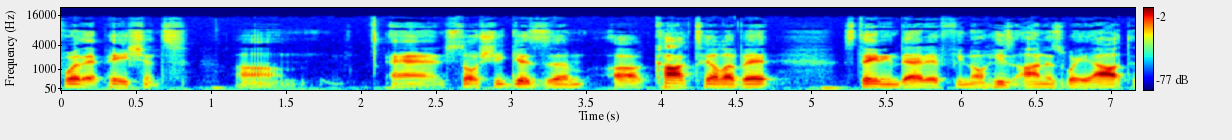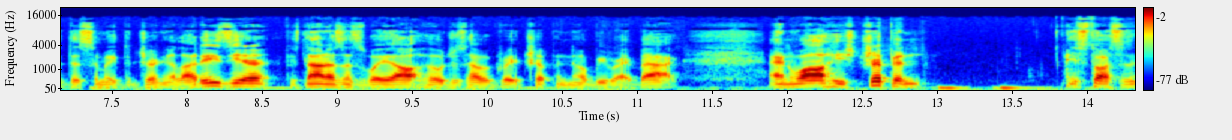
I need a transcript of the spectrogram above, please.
for their patients, um, and so she gives them a cocktail of it, stating that if you know he's on his way out, that this will make the journey a lot easier. If he's not on his way out, he'll just have a great trip, and he'll be right back. And while he's tripping, he starts to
